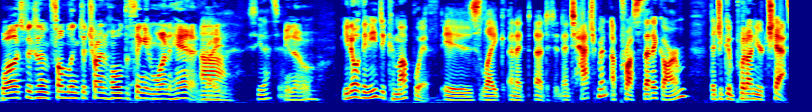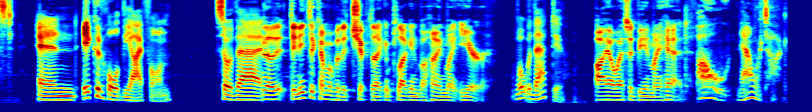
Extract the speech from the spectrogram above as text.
well, it's because I'm fumbling to try and hold the thing in one hand, right? Ah, see, that's it. You know, You know what they need to come up with is like an, a, an attachment, a prosthetic arm that you can put on your chest, and it could hold the iPhone. So that you know, they, need to come up with a chip that I can plug in behind my ear. what would that do? iOS would be in my head. Oh, now we're talking.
